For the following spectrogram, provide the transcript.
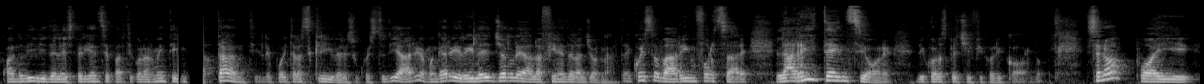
Quando vivi delle esperienze particolarmente impattanti, le puoi trascrivere su questo diario e magari rileggerle alla fine della giornata. E questo va a rinforzare la ritenzione di quello specifico ricordo. Se no, puoi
